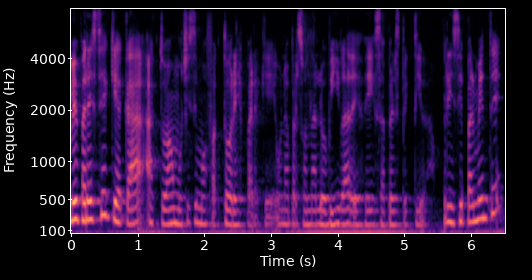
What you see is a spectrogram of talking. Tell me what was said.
Me parece que acá actúan muchísimos factores para que una persona lo viva desde esa perspectiva, principalmente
